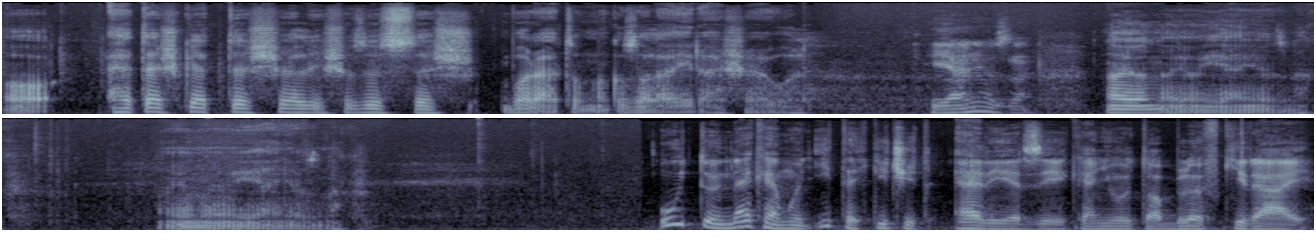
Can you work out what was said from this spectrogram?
A hetes kettessel és az összes barátomnak az aláírásával. Hiányoznak? Nagyon-nagyon hiányoznak. Nagyon-nagyon hiányoznak. Úgy tűnt nekem, hogy itt egy kicsit elérzékenyült a bluff király.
